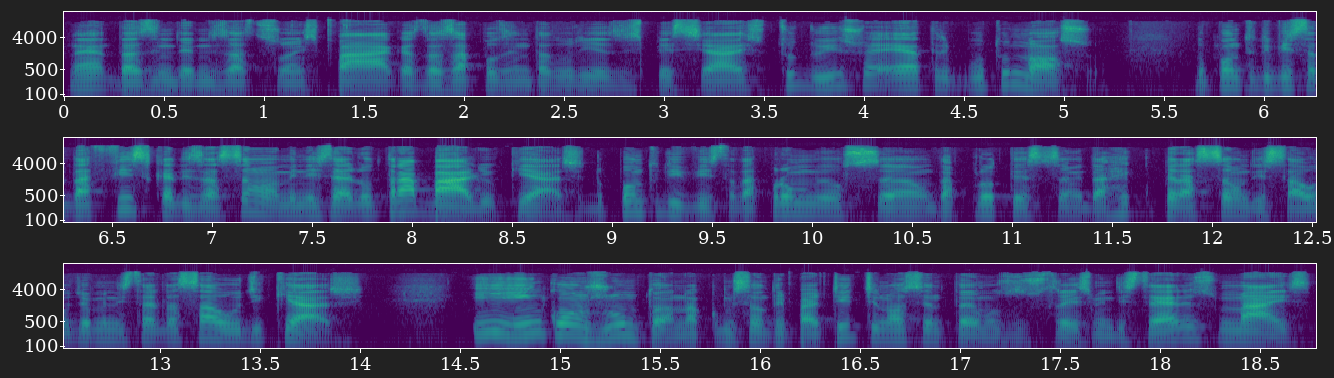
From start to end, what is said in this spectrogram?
né, das indenizações pagas, das aposentadorias especiais, tudo isso é atributo nosso. Do ponto de vista da fiscalização, é o Ministério do Trabalho que age. Do ponto de vista da promoção, da proteção e da recuperação de saúde, é o Ministério da Saúde que age. E, em conjunto, na Comissão Tripartite, nós sentamos os três ministérios, mais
